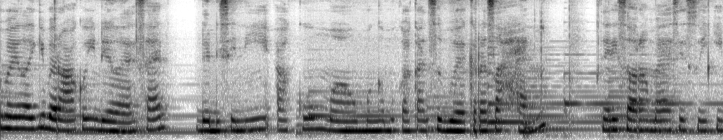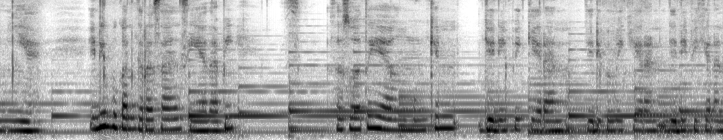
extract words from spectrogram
kembali lagi bareng aku Indah Lasan dan di sini aku mau mengemukakan sebuah keresahan dari seorang mahasiswi kimia. Ini bukan keresahan sih ya, tapi sesuatu yang mungkin jadi pikiran, jadi pemikiran, jadi pikiran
